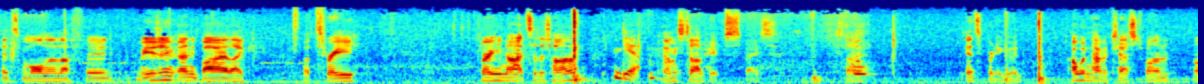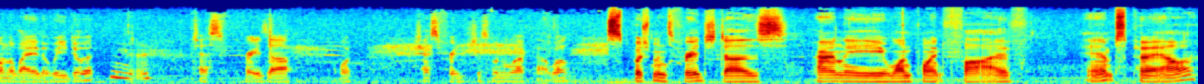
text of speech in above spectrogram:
fits more than enough food. We usually only buy like what three, three nights at a time, Yeah. and we still have heaps of space. So it's pretty good. I wouldn't have a chest one on the way that we do it No. chest freezer chest fridge just wouldn't work that well. This Bushman's fridge does apparently 1.5 amps per hour,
